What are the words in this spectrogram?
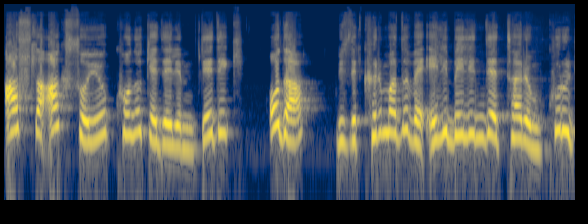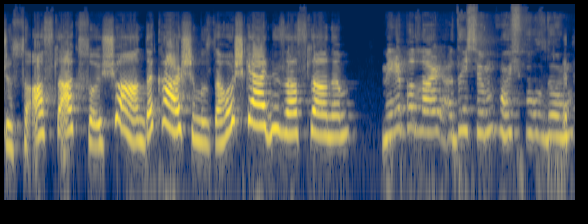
Aslı Aksoy'u konuk edelim dedik. O da bizi kırmadı ve eli belinde tarım kurucusu Aslı Aksoy şu anda karşımızda. Hoş geldiniz Aslı Hanım. Merhabalar adaşım, hoş buldum.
